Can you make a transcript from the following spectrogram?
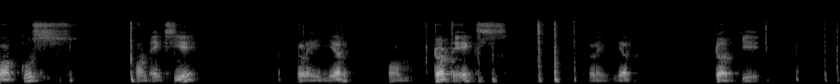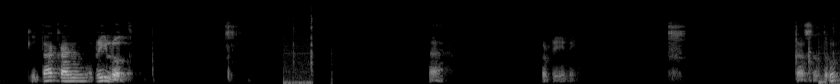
focus on xy player dot x player dot y. Kita akan reload. Nah seperti ini. Kita sentuh.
